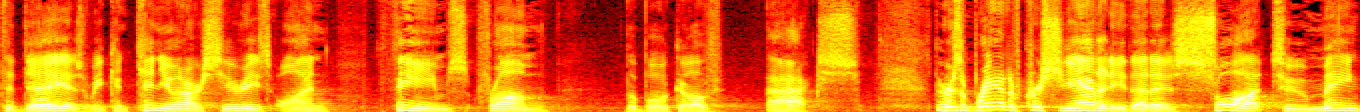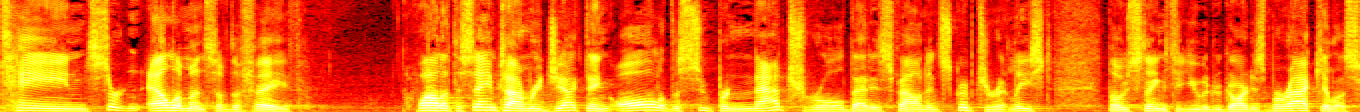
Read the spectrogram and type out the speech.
today as we continue in our series on themes from the book of Acts. There is a brand of Christianity that has sought to maintain certain elements of the faith while at the same time rejecting all of the supernatural that is found in Scripture, at least those things that you would regard as miraculous.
